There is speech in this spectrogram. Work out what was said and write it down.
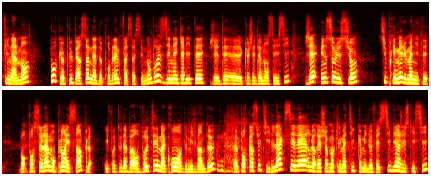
finalement, pour que plus personne n'ait de problème face à ces nombreuses inégalités euh, que j'ai dénoncées ici, j'ai une solution supprimer l'humanité. Bon, pour cela, mon plan est simple. Il faut tout d'abord voter Macron en 2022 euh, pour qu'ensuite il accélère le réchauffement climatique comme il le fait si bien jusqu'ici.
